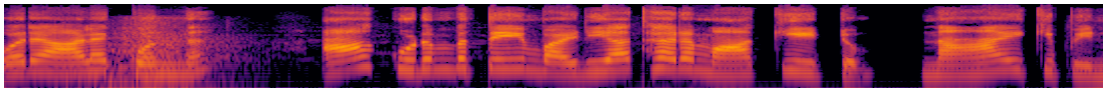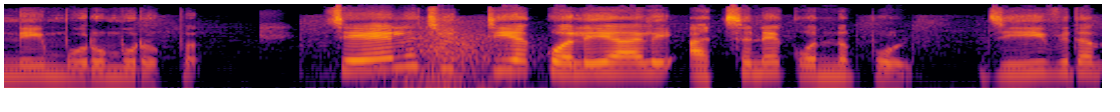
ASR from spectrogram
ഒരാളെ കൊന്ന് ആ കുടുംബത്തെയും വഴിയാധാരമാക്കിയിട്ടും നായയ്ക്ക് പിന്നെയും മുറുമുറുപ്പ്. ചേല ചുറ്റിയ കൊലയാളി അച്ഛനെ കൊന്നപ്പോൾ ജീവിതം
